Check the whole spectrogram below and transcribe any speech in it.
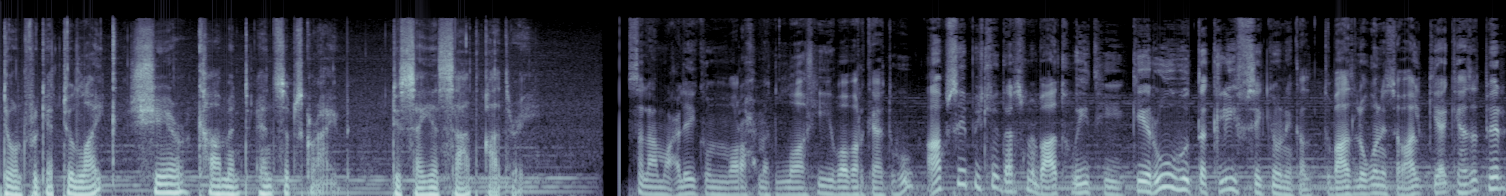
Don't forget to like, share, comment, and subscribe to Sayyid Saad Qadri. असलकम वबरकातुहू आपसे पिछले दर्स में बात हुई थी कि रूह तकलीफ़ से क्यों निकल? तो बाद लोगों ने सवाल किया कि हज़रत, फिर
